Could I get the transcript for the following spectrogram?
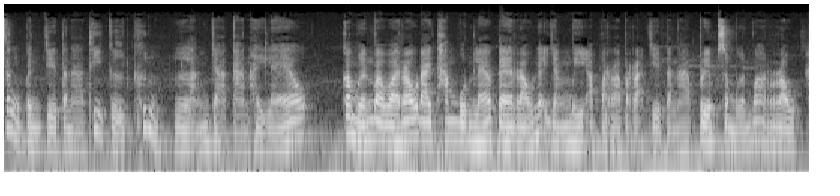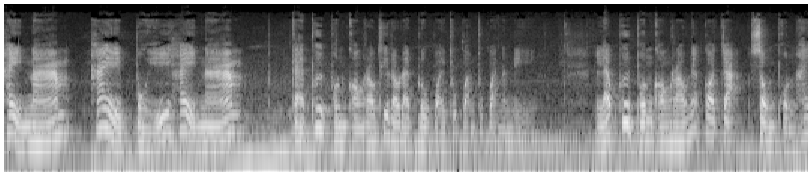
ซึ่งเป็นเจตนาที่เกิดขึ้นหลังจากการให้แล้ว ก็เหมือนว่าว่าเราได้ทำบุญแล้ว แต่เราเนี่ยยังมีอัปราประเจตนาเปรียบเสมือนว่าเราให้น้ำให้ปุ๋ยให้น้ำแก่พืชผลของเราที่เราได้ปลูกไว้ทุกวันทุกวันนั่นเอง แล้วพืชผลของเราเนี่ยก็จะส่งผลให้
